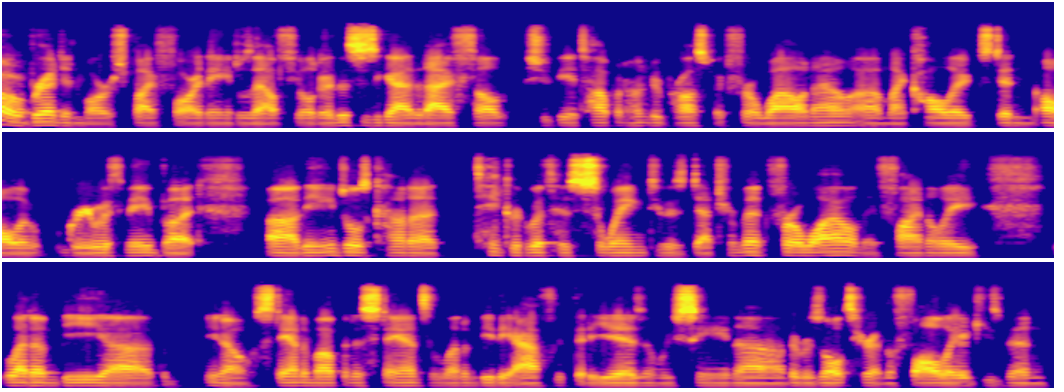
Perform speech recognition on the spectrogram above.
Oh, Brandon Marsh, by far the Angels outfielder. This is a guy that I felt should be a top 100 prospect for a while now. Uh, my colleagues didn't all agree with me, but uh, the Angels kind of tinkered with his swing to his detriment for a while, and they finally let him be, uh, you know, stand him up in his stance and let him be the athlete that he is. And we've seen uh, the results here in the fall league. He's been, you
